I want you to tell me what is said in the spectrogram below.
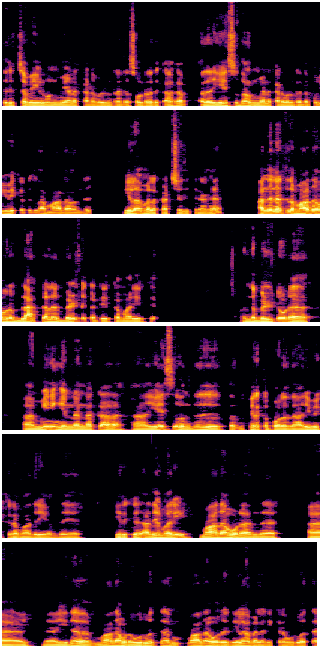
திருச்சபையில் உண்மையான கடவுள்ன்றதை சொல்றதுக்காக அதாவது இயேசு தான் உண்மையான கடவுள்ன்றதை புரிய வைக்கிறதுக்கு தான் மாதா வந்து நிலா மேலே காட்சியளிக்கிறாங்க அந்த நேரத்தில் மாதா ஒரு பிளாக் கலர் பெல்ட் கட்டியிருக்க மாதிரி இருக்கு. அந்த பெல்ட்டோட மீனிங் என்னன்னாக்கா இயேசு வந்து பிறக்க போகிறத அறிவிக்கிற மாதிரி வந்து இருக்குது அதே மாதிரி மாதாவோட அந்த இதை மாதாவோட உருவத்தை மாதா ஒரு நிலா மேலே நிற்கிற உருவத்தை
